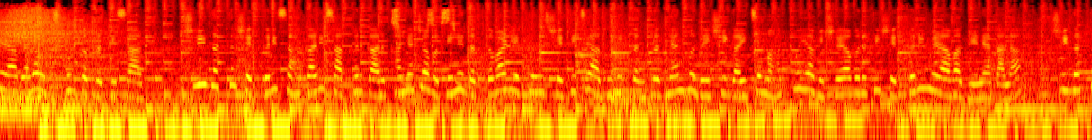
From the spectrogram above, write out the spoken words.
मेळाव्याला उत्स्फूर्त प्रतिसाद. श्री दत्त शेतकरी सहकारी साखर कारखान्याच्या वतीने दत्तवाड येथून शेतीचे आधुनिक तंत्रज्ञान व देशी गाईचे महत्त्व या विषयावरती शेतकरी मेळावा घेण्यात आला. श्री दत्त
